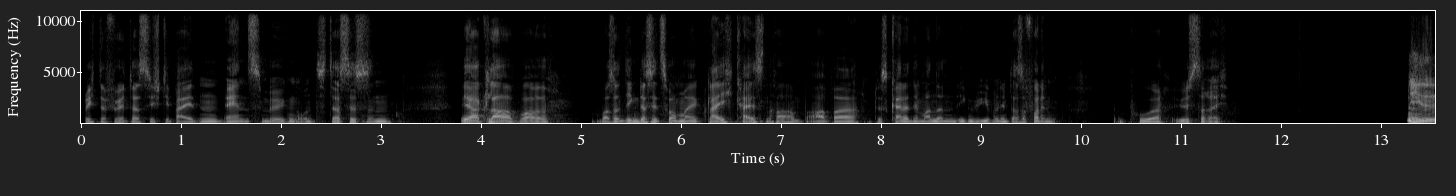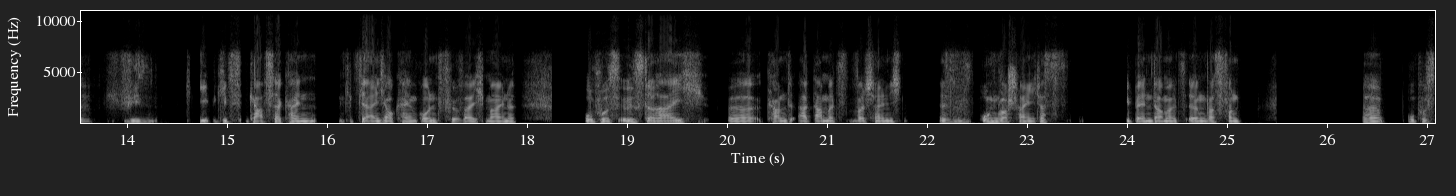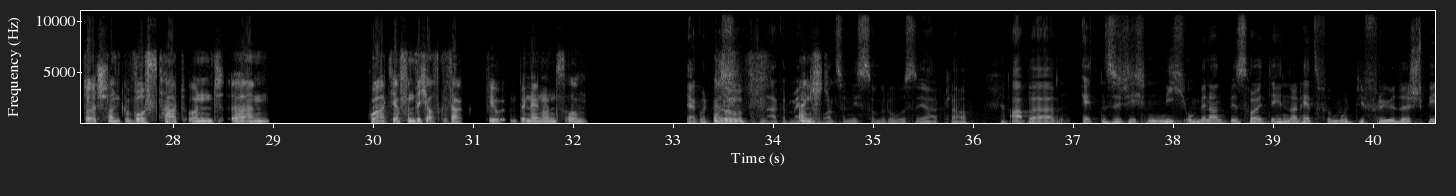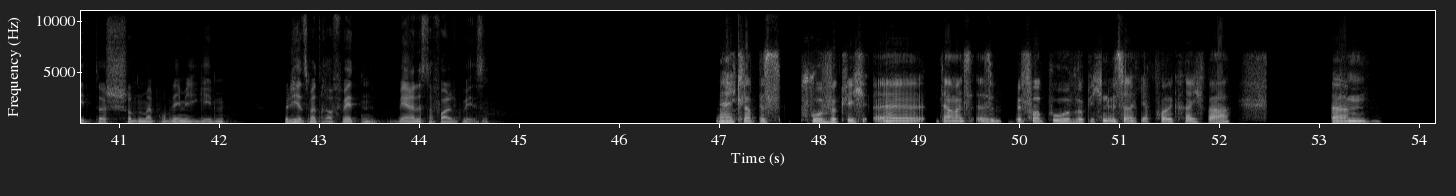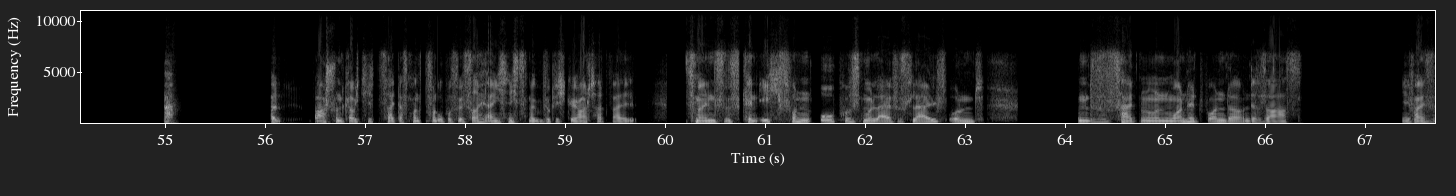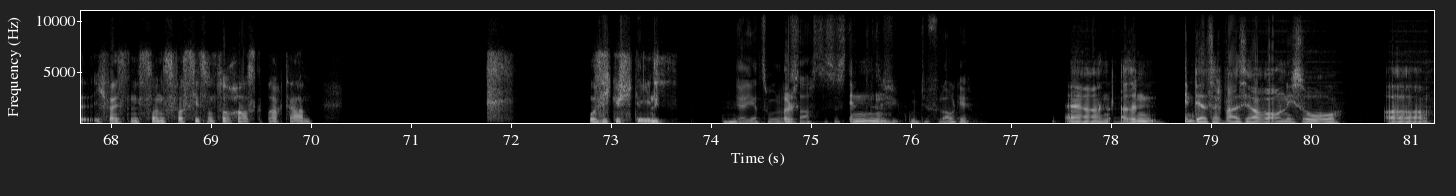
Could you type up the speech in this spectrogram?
Spricht dafür, dass sich die beiden Bands mögen und das ist ein. Ja, klar, war, war so ein Ding, dass sie zwar mal gleich geheißen haben, aber das keiner dem anderen irgendwie übel nimmt. Also vor allem pur Österreich. Nee, wie, gibt's, gab's ja keinen, gibt's ja eigentlich auch keinen Grund für, weil ich meine, Opus Österreich äh, kann, hat damals wahrscheinlich, es ist unwahrscheinlich, dass die Band damals irgendwas von äh, Opus Deutschland gewusst hat und ähm, hat ja von sich aus gesagt, wir benennen uns um. Ja, gut, das Also, ist ein Argument, da waren sie nicht so groß, ja klar. Aber hätten sie sich nicht umbenannt bis heute hin, dann hätte es vermutlich früher oder später schon mal Probleme gegeben. Würde ich jetzt mal drauf wetten, wäre das der Fall gewesen. Ja, ich glaube, bis Pur wirklich äh, damals, also bevor Pur wirklich in Österreich erfolgreich war, ähm, äh, war schon, glaube ich, die Zeit, dass man von Opus Österreich eigentlich nichts mehr wirklich gehört hat, weil zumindest kenne ich von Opus nur Live is Live und, und das ist halt nur ein One-Hit-Wonder und das war's. Ich weiß, ich weiß nicht sonst, was sie sonst noch rausgebracht haben. Muss ich gestehen. Ja, jetzt wo du das sagst, das ist In- eine gute Frage. Ja, also in, in der Zeit war es ja aber auch nicht so, äh,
